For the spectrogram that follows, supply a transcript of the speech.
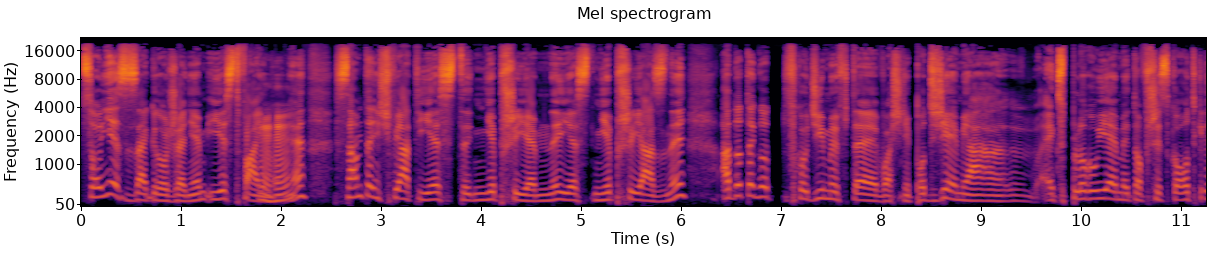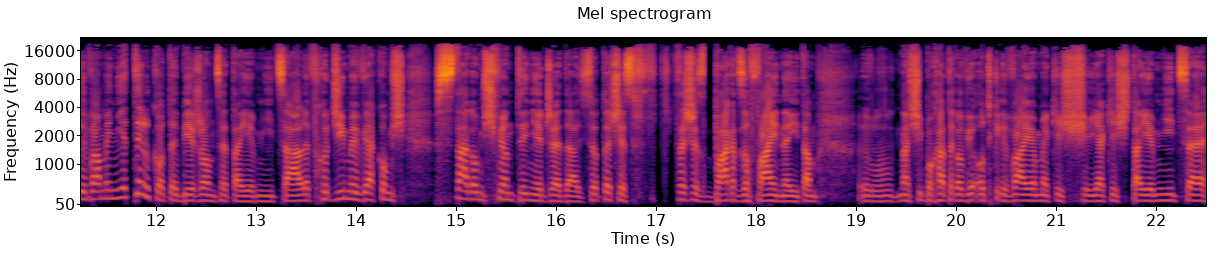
co jest zagrożeniem i jest fajne, mhm. nie? Sam ten świat jest nieprzyjemny, jest nieprzyjazny, a do tego wchodzimy w te właśnie właśnie podziemia, eksplorujemy to wszystko, odkrywamy nie tylko te bieżące tajemnice, ale wchodzimy w jakąś starą świątynię Jedi, co też jest, też jest bardzo fajne i tam y, nasi bohaterowie odkrywają jakieś, jakieś tajemnice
